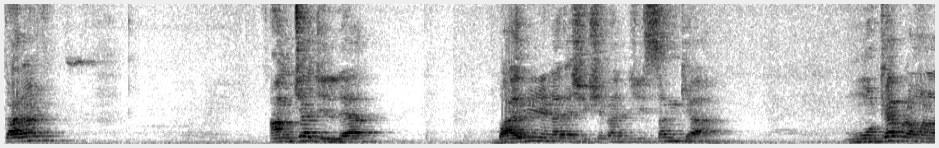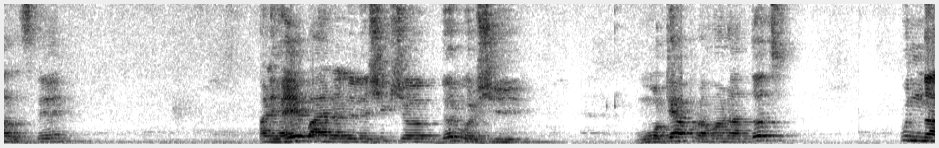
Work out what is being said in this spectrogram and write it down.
कारण आमच्या जिल्ह्यात बाहेरून येणाऱ्या शिक्षकांची संख्या मोठ्या प्रमाणात असते. आणि हे बाहेर आलेले शिक्षक दरवर्षी मोठ्या प्रमाणातच पुन्हा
